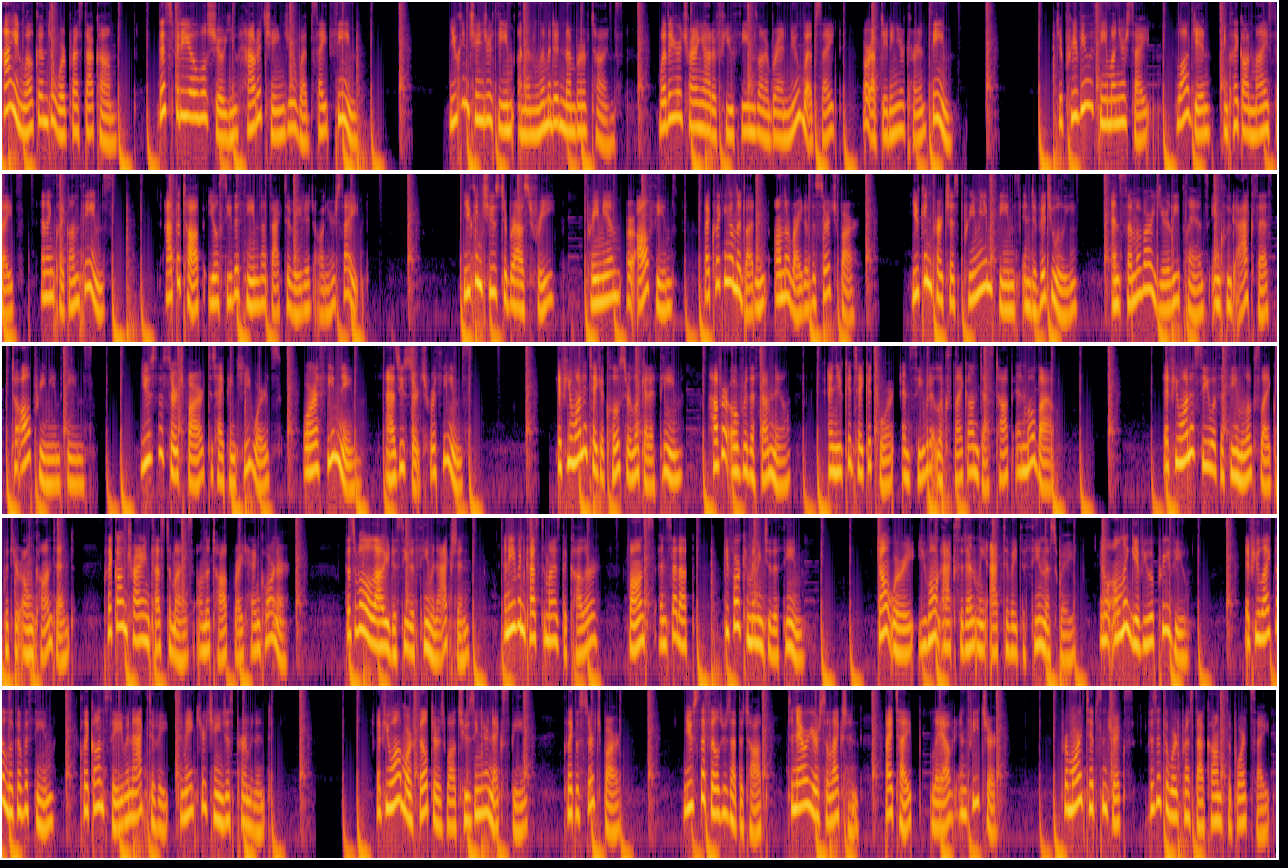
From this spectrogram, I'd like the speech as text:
Hi and welcome to WordPress.com. This video will show you how to change your website theme. You can change your theme an unlimited number of times, whether you're trying out a few themes on a brand new website or updating your current theme. To preview a theme on your site, log in and click on My Sites and then click on Themes. At the top, you'll see the theme that's activated on your site. You can choose to browse free, premium, or all themes by clicking on the button on the right of the search bar. You can purchase premium themes individually, and some of our yearly plans include access to all premium themes. Use the search bar to type in keywords or a theme name as you search for themes. If you want to take a closer look at a theme, hover over the thumbnail and you can take a tour and see what it looks like on desktop and mobile. If you want to see what the theme looks like with your own content, Click on Try and Customize on the top right hand corner. This will allow you to see the theme in action and even customize the color, fonts, and setup before committing to the theme. Don't worry, you won't accidentally activate the theme this way, it'll only give you a preview. If you like the look of a theme, click on Save and Activate to make your changes permanent. If you want more filters while choosing your next theme, click the search bar. Use the filters at the top to narrow your selection by type, layout, and feature. For more tips and tricks, visit the WordPress.com support site.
